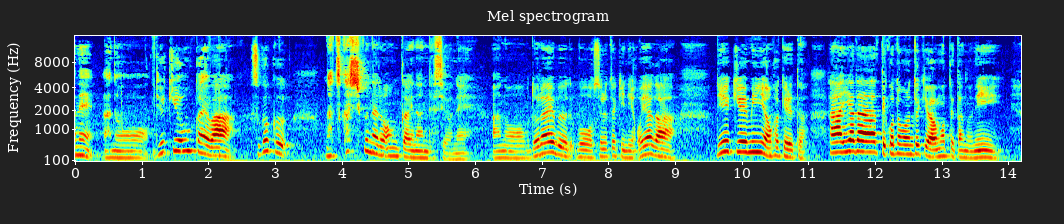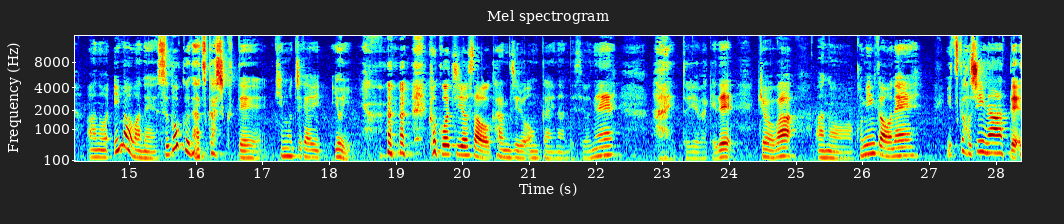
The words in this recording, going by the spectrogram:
かねあの琉球音階はすごく懐かしくなる音階なんですよね。あのドライブをする時に親が琉球民謡をかけるとああ嫌だって子供の時は思ってたのにあの今はねすごく懐かしくて気持ちが良い。心地よさを感じる音階なんですよね。はいというわけで今日はあの古民家をねいつか欲しいなって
